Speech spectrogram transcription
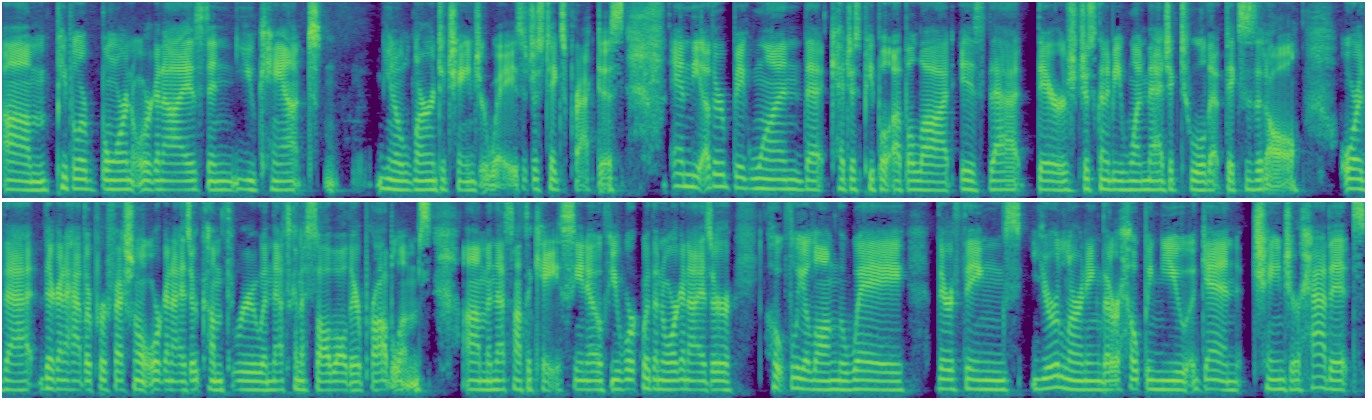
um, people are born organized and you can't you know, learn to change your ways. It just takes practice. And the other big one that catches people up a lot is that there's just going to be one magic tool that fixes it all, or that they're going to have a professional organizer come through and that's going to solve all their problems. Um, and that's not the case. You know, if you work with an organizer, hopefully along the way, there are things you're learning that are helping you, again, change your habits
